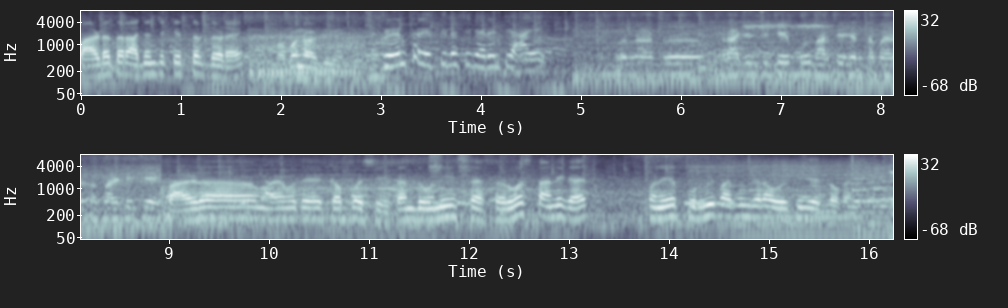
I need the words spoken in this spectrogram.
पारडं तर राजांचे केस तर जड आहे. वेळकर येतील अशी गॅरंटी आहे. पण आज मूळ भारतीय जनता पार- पार्टीचे पारडा माझ्यामध्ये कप बशी कारण दोन्ही स सर्व स्थानिक आहेत पण हे पूर्वीपासून जरा ओळखीचे आहेत लोकांचे.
